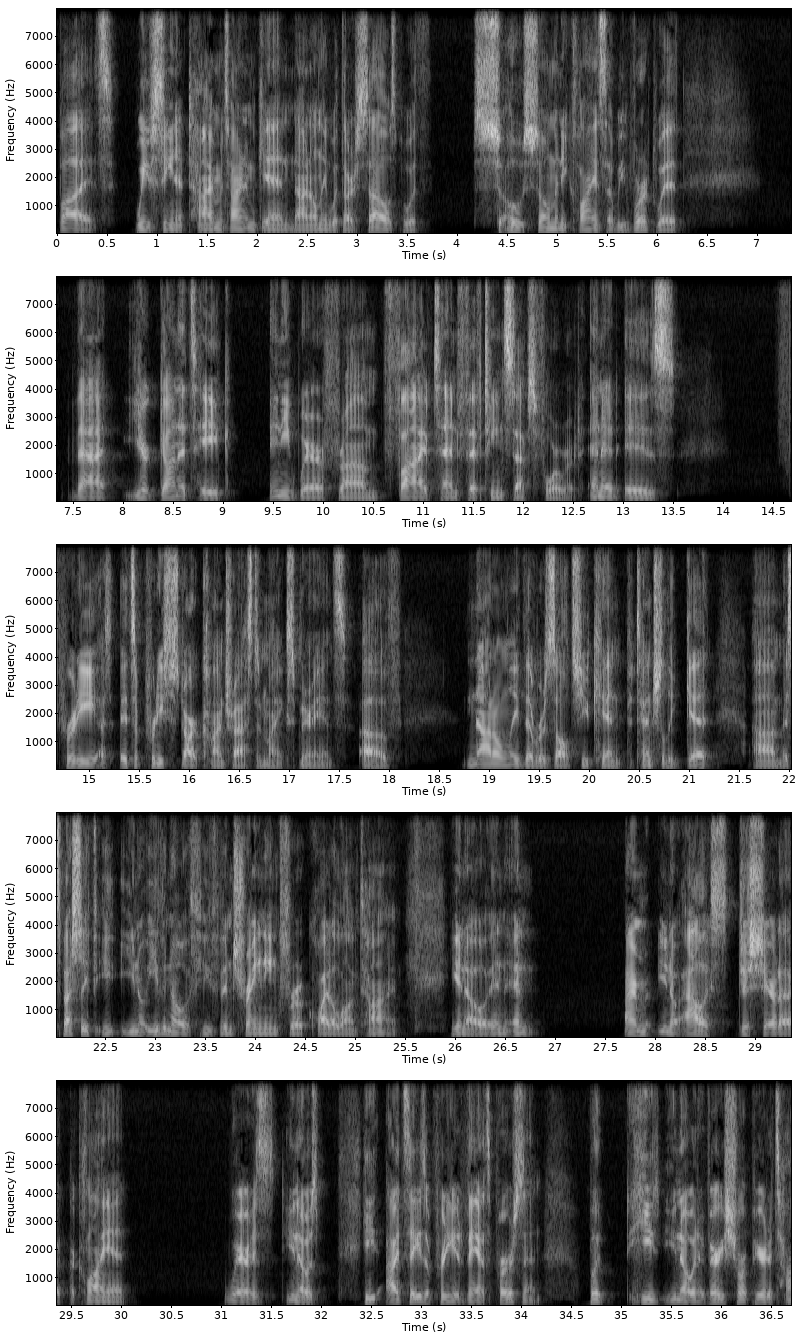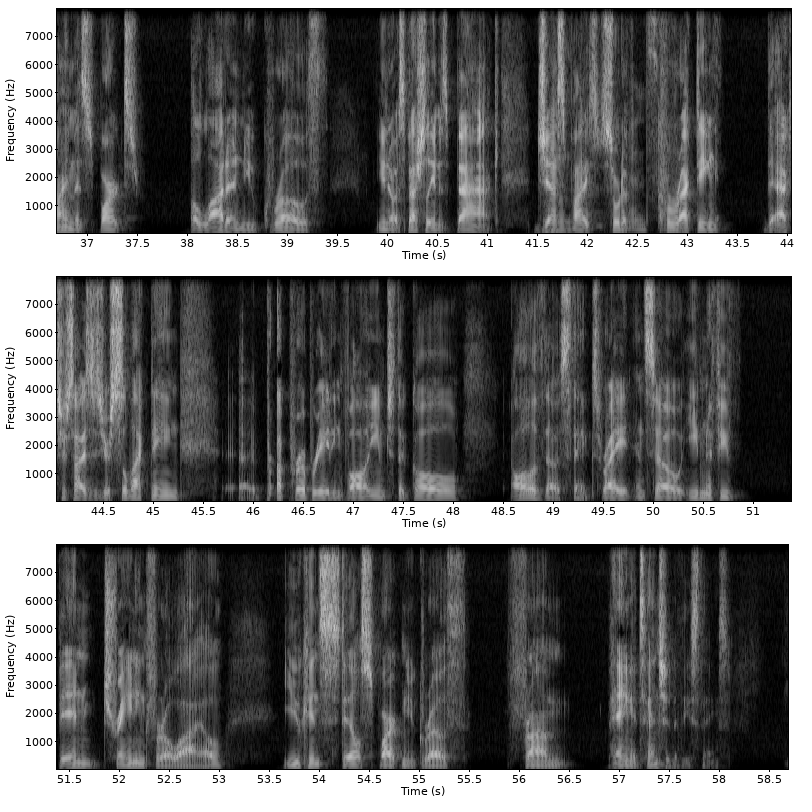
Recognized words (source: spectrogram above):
but we've seen it time and time again, not only with ourselves, but with so, so many clients that we've worked with that you're going to take anywhere from 5 10 15 steps forward. And it is pretty it's a pretty stark contrast in my experience of not only the results you can potentially get um, especially if you, you know even though if you've been training for quite a long time you know and and i'm you know alex just shared a, a client where his you know his he i'd say he's a pretty advanced person but he you know in a very short period of time has sparked a lot of new growth, you know, especially in his back, just by sort of Insane. correcting the exercises you're selecting, uh, appropriating volume to the goal, all of those things, right? And so even if you've been training for a while, you can still spark new growth from paying attention to these things.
